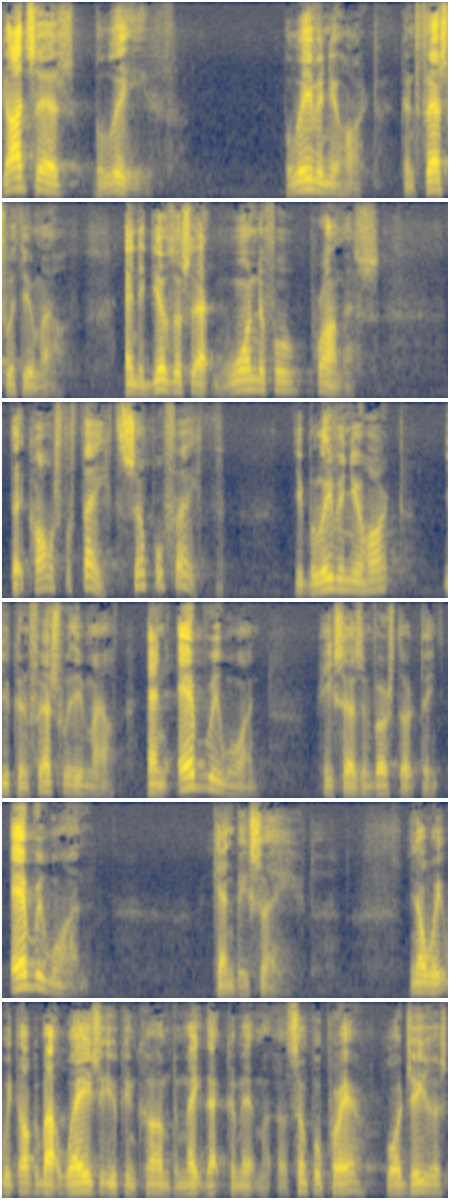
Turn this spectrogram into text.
God says, Believe. Believe in your heart, confess with your mouth. And it gives us that wonderful promise that calls for faith, simple faith. You believe in your heart, you confess with your mouth. And everyone, he says in verse 13, everyone can be saved. You know, we, we talk about ways that you can come to make that commitment. A simple prayer Lord Jesus,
